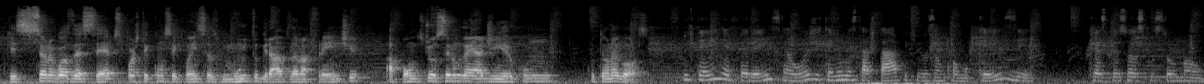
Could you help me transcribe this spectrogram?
porque se seu negócio der certo, pode ter consequências muito graves lá na frente, a ponto de você não ganhar dinheiro com, com o teu negócio. E tem referência hoje? Tem uma startup que usam como case? Que as pessoas costumam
